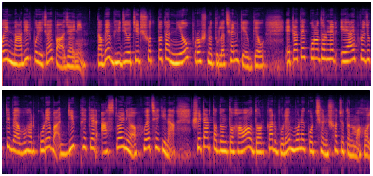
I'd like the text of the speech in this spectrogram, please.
ওই নারীর পরিচয় পাওয়া যায়নি। তবে ভিডিওটির সত্যতা নিয়েও প্রশ্ন তুলেছেন কেউ কেউ। এটাতে কোনো ধরনের এআই প্রযুক্তি ব্যবহার করে বা ডিপ ফেকের আশ্রয় নেওয়া হয়েছে কিনা, সেটার তদন্ত হওয়াও দরকার বলে মনে করছেন সচেতন মহল।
